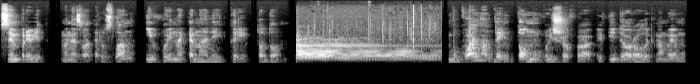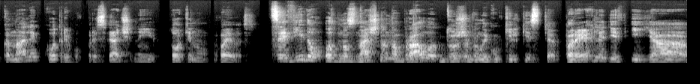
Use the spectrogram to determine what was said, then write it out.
Всім привіт! Мене звати Руслан, і ви на каналі Криптодон. Буквально день тому вийшов е, відеоролик на моєму каналі, котрий був присвячений токену Waves. Це відео однозначно набрало дуже велику кількість переглядів, і я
